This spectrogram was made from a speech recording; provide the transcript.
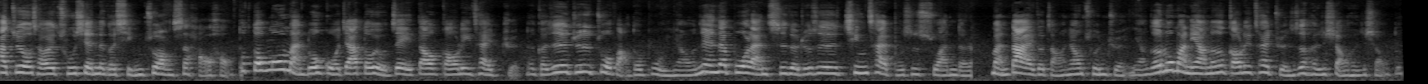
它最后才会出现那个形状是好好的。东欧蛮多国家都有这一道高丽菜卷的，可是就是做法都不一样。我之前在波兰吃的就是青菜不是酸的，蛮大一个，长得像春卷一样。可是罗马尼亚那个高丽菜卷是很小很小的，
